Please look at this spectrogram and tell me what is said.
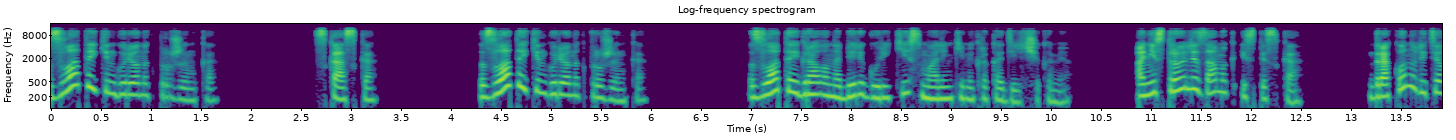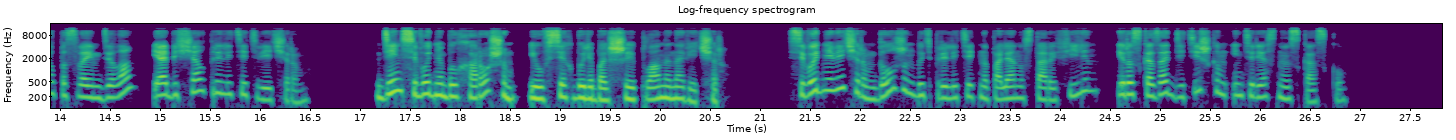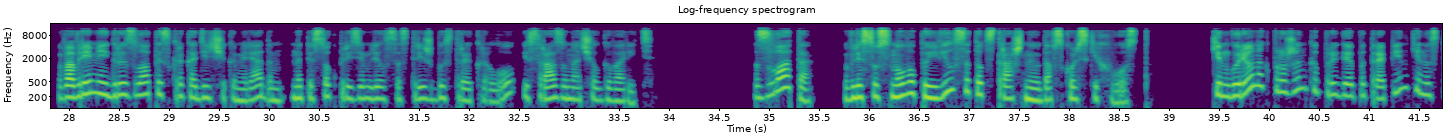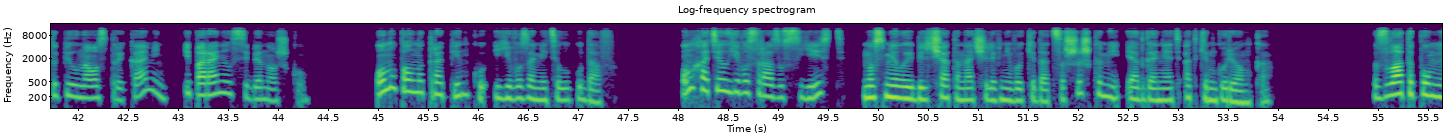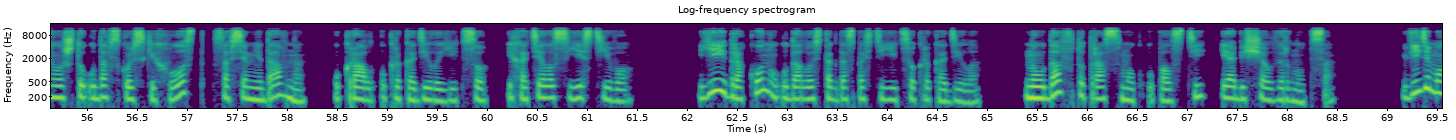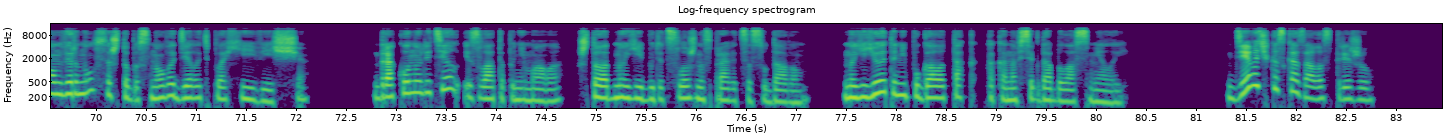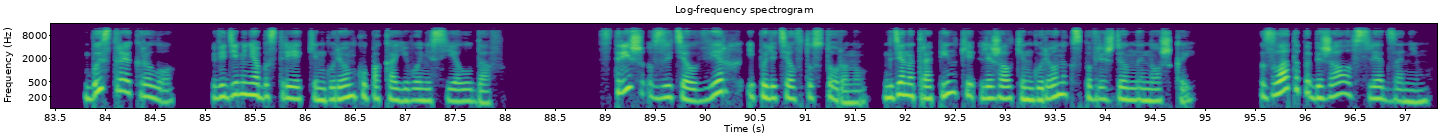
Злата и кенгуренок-пружинка. Сказка. Злата и кенгуренок-пружинка. Злата играла на берегу реки с маленькими крокодильчиками. Они строили замок из песка. Дракон улетел по своим делам и обещал прилететь вечером. День сегодня был хорошим, и у всех были большие планы на вечер. Сегодня вечером должен быть прилететь на поляну старый филин и рассказать детишкам интересную сказку. Во время игры Златы с крокодильчиками рядом на песок приземлился стриж быстрое крыло и сразу начал говорить. «Злата!» В лесу снова появился тот страшный удавскольский хвост. Кенгуренок-пружинка, прыгая по тропинке, наступил на острый камень и поранил себе ножку. Он упал на тропинку, и его заметил удав. Он хотел его сразу съесть, но смелые бельчата начали в него кидаться шишками и отгонять от кенгуренка. Злата помнила, что удав скользкий хвост совсем недавно украл у крокодила яйцо и хотела съесть его. Ей дракону удалось тогда спасти яйцо крокодила, но удав в тот раз смог уползти и обещал вернуться. Видимо, он вернулся, чтобы снова делать плохие вещи. Дракон улетел, и Злата понимала, что одной ей будет сложно справиться с удавом, но ее это не пугало так, как она всегда была смелой. Девочка сказала стрижу. Быстрое крыло, Веди меня быстрее к кенгуренку, пока его не съел удав. Стриж взлетел вверх и полетел в ту сторону, где на тропинке лежал кенгуренок с поврежденной ножкой. Злата побежала вслед за ним.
